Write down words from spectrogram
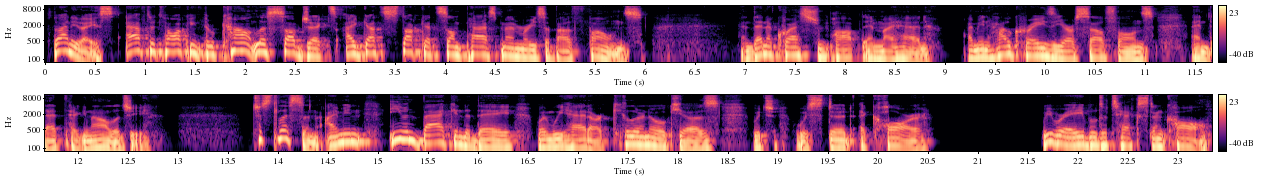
So, anyways, after talking through countless subjects, I got stuck at some past memories about phones. And then a question popped in my head. I mean, how crazy are cell phones and that technology? Just listen. I mean, even back in the day when we had our killer Nokias, which withstood a car, we were able to text and call.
